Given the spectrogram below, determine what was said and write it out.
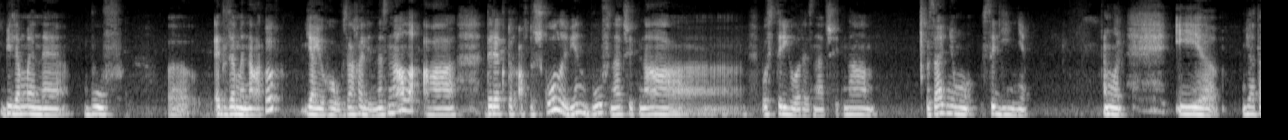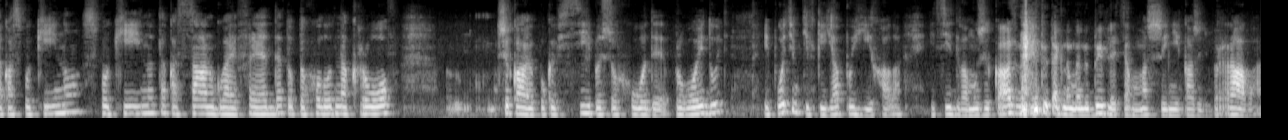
біля мене був е, екзаменатор. Я його взагалі не знала. А директор автошколи він був, значить, на постеріори, значить, на задньому сидінні. От. І я така спокійно, спокійно, така сангуа фредда, тобто холодна кров. Чекаю, поки всі пішоходи пройдуть, і потім тільки я поїхала. І ці два мужика, знаєте, так на мене дивляться в машині і кажуть: Браво!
